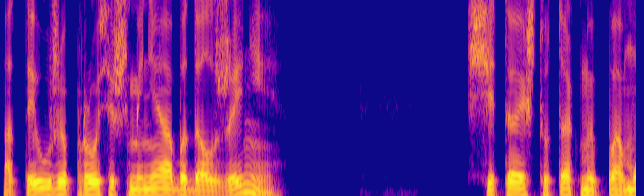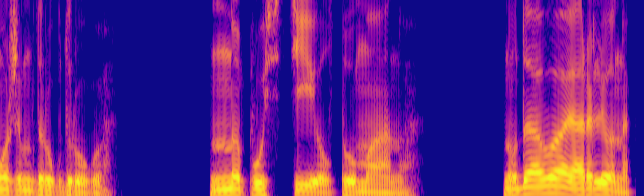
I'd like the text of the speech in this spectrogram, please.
а ты уже просишь меня об одолжении?» «Считай, что так мы поможем друг другу». «Напустил туману». «Ну давай, орленок,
